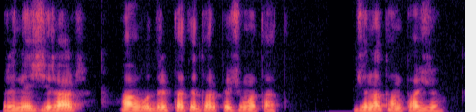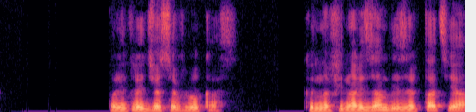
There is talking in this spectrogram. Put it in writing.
René Girard a avut dreptate doar pe jumătate. Jonathan Pajot Părintele Joseph Lucas Când îmi finalizam dizertația,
